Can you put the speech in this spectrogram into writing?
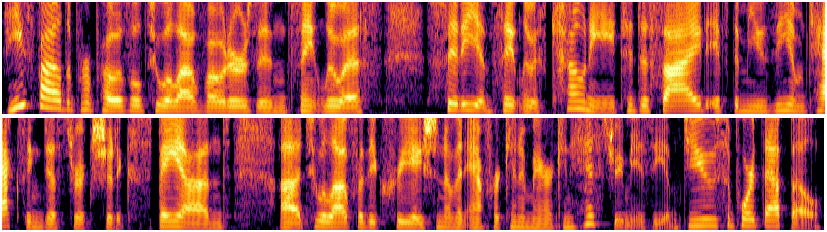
He's filed a proposal to allow voters in St. Louis City and St. Louis County to decide if the museum taxing district should expand uh, to allow for the creation of an African American History Museum. Do you support that bill?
